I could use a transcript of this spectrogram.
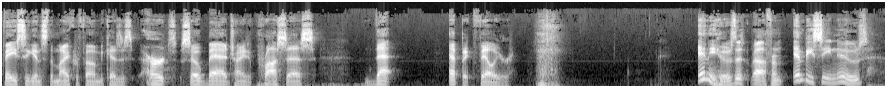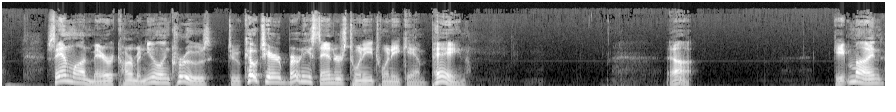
face against the microphone because it hurts so bad trying to process that epic failure. Anywho, this, uh, from NBC News, San Juan Mayor Carmen Yulín Cruz to co chair Bernie Sanders' 2020 campaign. Yeah. Keep in mind,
